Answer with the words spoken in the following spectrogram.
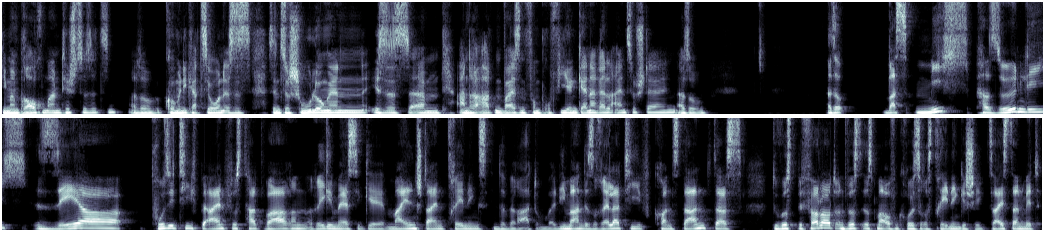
Die man braucht, um an den Tisch zu sitzen? Also Kommunikation, ist es, sind so Schulungen, ist es ähm, andere Arten und Weisen von Profilen generell einzustellen? Also also was mich persönlich sehr positiv beeinflusst hat, waren regelmäßige Meilenstein-Trainings in der Beratung, weil die machen das relativ konstant, dass du wirst befördert und wirst erstmal auf ein größeres Training geschickt, sei es dann mit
